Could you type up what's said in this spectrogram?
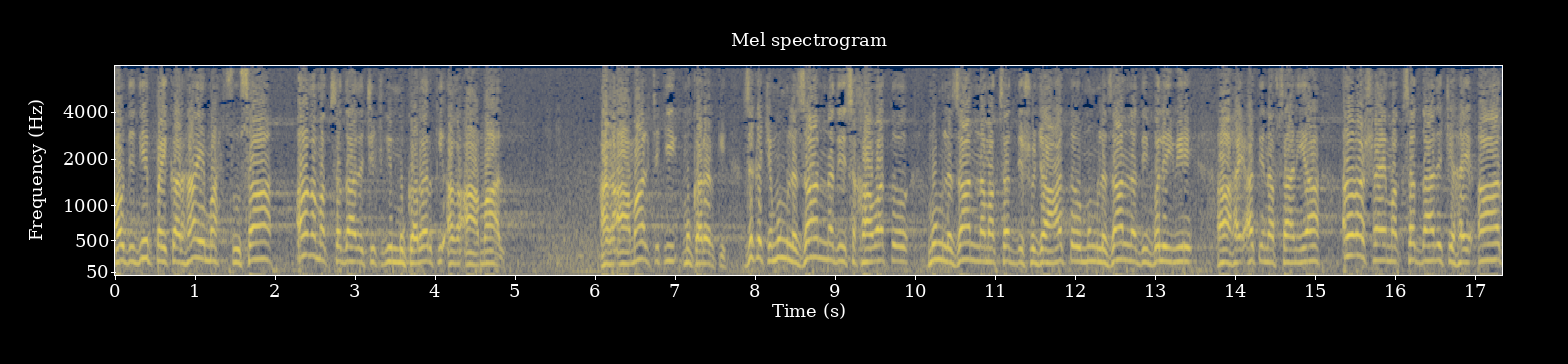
او د دې پیکرهای محسوسه هغه مقصد دا چې مکرر کی هغه اعمال هغه اعمال چې کی مقرر کی ځکه چې مونږ له ځان نه دی سخاوت مونږ له ځان نه مقصد دی شجاعت مونږ له ځان نه دی بلی وی هیئت نفسانیه هغه شای مقصد دا دی چې هیئات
